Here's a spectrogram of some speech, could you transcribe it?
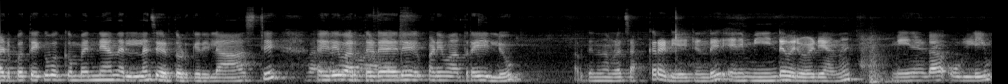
അടുപ്പത്തേക്ക് വെക്കുമ്പോൾ തന്നെയാണ് എല്ലാം ചേർത്ത് കൊടുക്കൽ. ലാസ്റ്റ് അതിൽ വറുത്തിടയിൽ പണി മാത്രമേ ഇല്ലൂ. അപ്പം തന്നെ നമ്മളെ ചക്ക റെഡി ആയിട്ടുണ്ട്. ഇനി മീനിന്റെ പരിപാടിയാണ്. മീനിടെ ഉള്ളിയും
